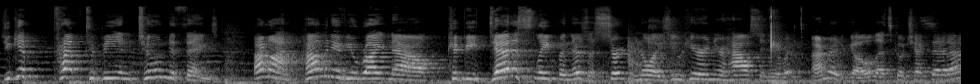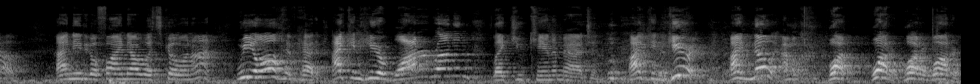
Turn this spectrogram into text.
You get prepped to be in tune to things. I'm on. How many of you right now could be dead asleep and there's a certain noise you hear in your house and you're, I'm ready to go. Let's go check that out. I need to go find out what's going on. We all have had it. I can hear water running like you can't imagine. I can hear it. I know it. I'm like, water, water, water, water.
